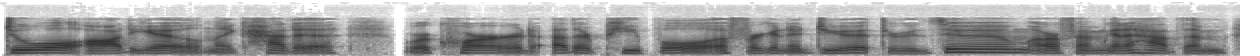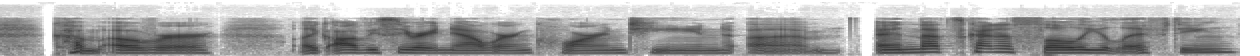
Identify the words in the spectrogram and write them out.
dual audio and like how to record other people if we're going to do it through Zoom or if I'm going to have them come over. Like, obviously, right now we're in quarantine um, and that's kind of slowly lifting.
